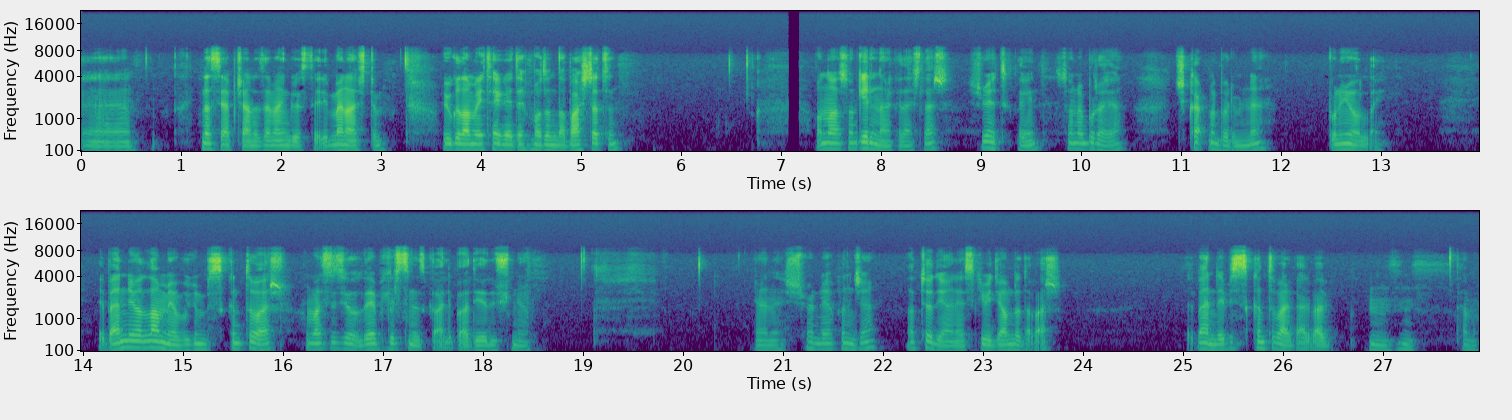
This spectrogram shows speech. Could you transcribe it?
Ee, nasıl yapacağınızı hemen göstereyim. Ben açtım. Uygulamayı TGD modunda başlatın. Ondan sonra gelin arkadaşlar. Şuraya tıklayın. Sonra buraya çıkartma bölümüne bunu yollayın. E ben de yollanmıyor. Bugün bir sıkıntı var. Ama siz yollayabilirsiniz galiba diye düşünüyorum. Yani şöyle yapınca atıyordu yani eski videomda da var. E bende bir sıkıntı var galiba. Hı hı. Tamam.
